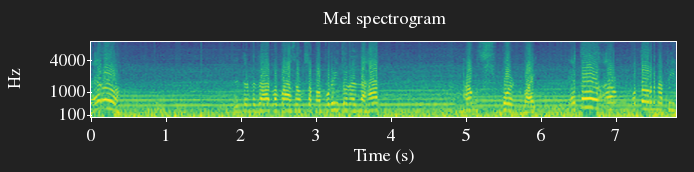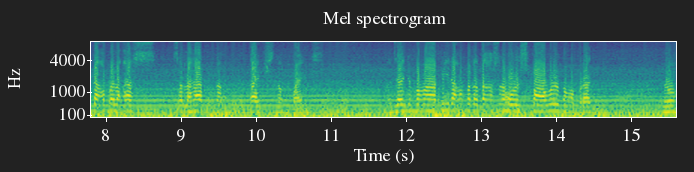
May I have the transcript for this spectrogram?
pero, dito na tayo papasok sa paborito ng lahat ang sport bike. Ito ang motor na pinakamalakas sa lahat ng types ng bikes. Nandiyan yung mga pinakamatataas na horsepower mga brad no?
